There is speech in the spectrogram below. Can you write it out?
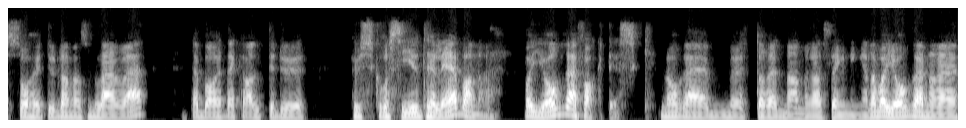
så høyt utdannet som lærere. Det er bare at det er ikke alltid du husker å si det til elevene. Hva gjør jeg faktisk når jeg møter en andregradsligning? Eller hva gjør jeg når jeg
